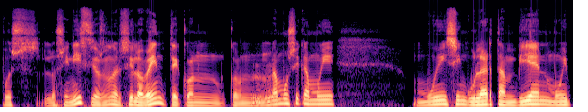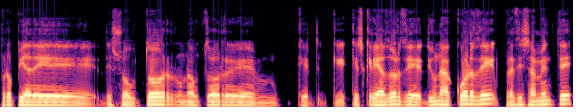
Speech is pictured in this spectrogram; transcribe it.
pues los inicios del siglo XX, con, una música muy muy singular también, muy propia de, su autor, un autor eh, que, es creador de, un acorde precisamente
